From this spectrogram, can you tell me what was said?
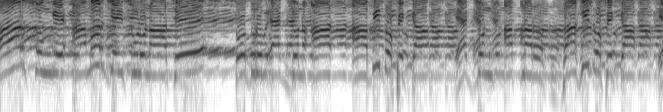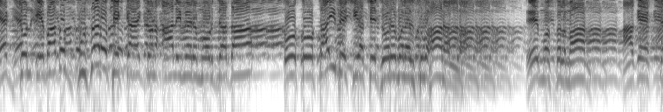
তার সঙ্গে আমার যেই তুলনা আছে তদ্রুপ একজন আবিদ অপেক্ষা, একজন আপনার জাহিদ অপেক্ষা, একজন এবাদত গুজার অপেক্ষা, একজন আলিমের মর্যাদা ততটাই বেশি আছে, জোরে বলে সুহান আল্লাহ এ মুসলমান, আগে একটা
